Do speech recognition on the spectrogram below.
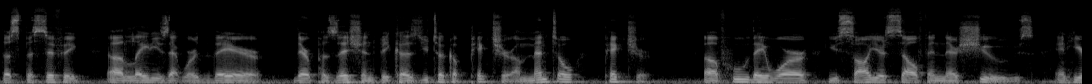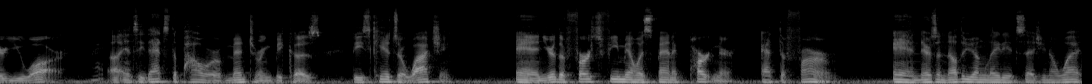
the specific uh, ladies that were there, their positions, because you took a picture, a mental picture of who they were. You saw yourself in their shoes, and here you are. Right. Uh, and see, that's the power of mentoring because these kids are watching, and you're the first female Hispanic partner at the firm. And there's another young lady that says, you know what?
